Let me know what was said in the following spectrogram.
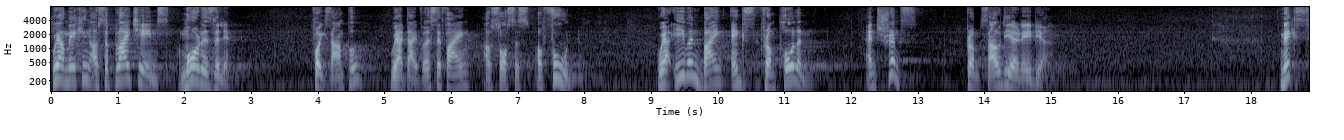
We are making our supply chains more resilient. For example, we are diversifying our sources of food. We are even buying eggs from Poland and shrimps from Saudi Arabia. Next,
